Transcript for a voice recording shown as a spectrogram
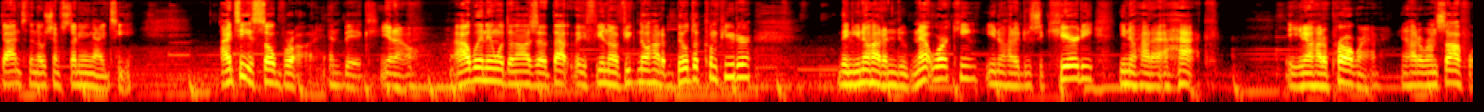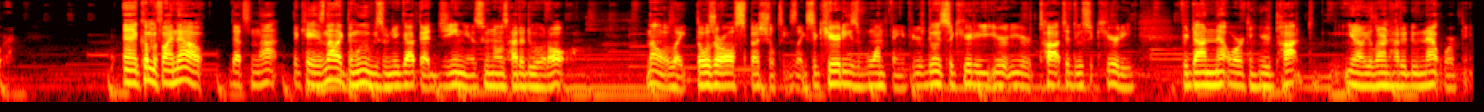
got into the notion of studying IT. IT is so broad and big, you know. I went in with the knowledge that, that if you know if you know how to build a computer, then you know how to do networking, you know how to do security, you know how to hack, you know how to program, you know how to run software. And come to find out, that's not the case. It's not like the movies when you got that genius who knows how to do it all. No, like those are all specialties. Like security is one thing. If you're doing security, you're you're taught to do security. If you're done networking, you're taught, you know, you learn how to do networking.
